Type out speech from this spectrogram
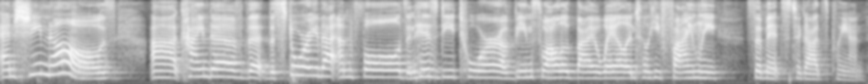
And she knows uh, kind of the, the story that unfolds and his detour of being swallowed by a whale until he finally submits to God's plan.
